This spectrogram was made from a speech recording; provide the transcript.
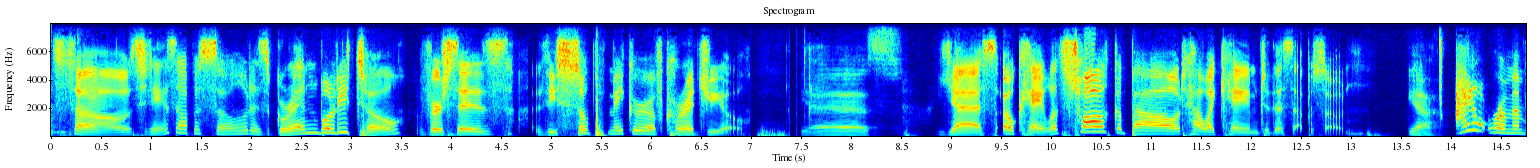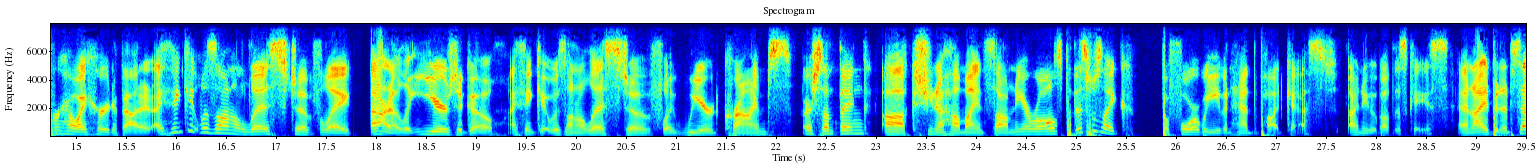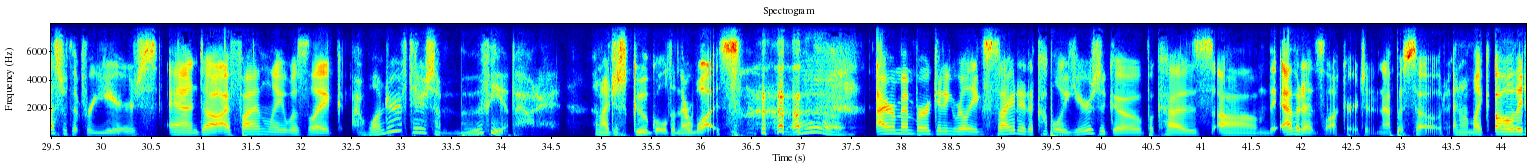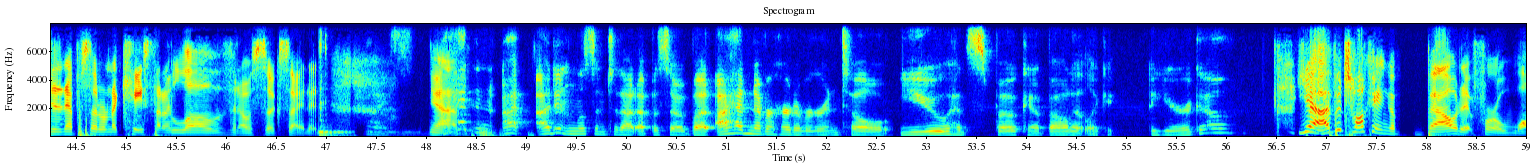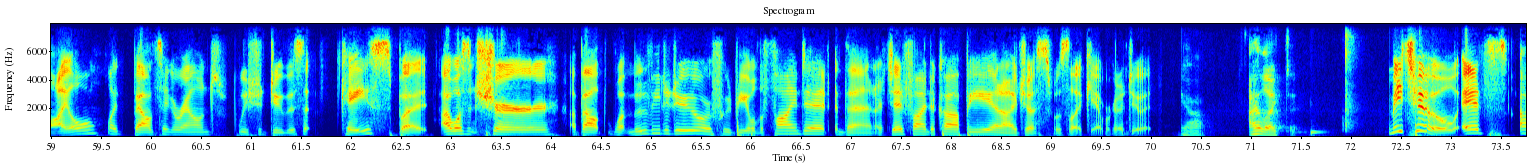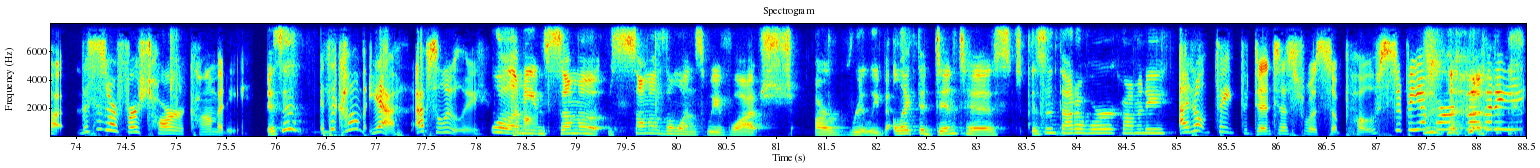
So today's episode is Gran Bollito versus the soap maker of Correggio. Yes. Yes. Okay, let's talk about how I came to this episode. Yeah. I don't remember how I heard about it. I think it was on a list of like, I don't know, like years ago. I think it was on a list of like weird crimes or something. Uh, cause you know how my insomnia rolls. But this was like before we even had the podcast. I knew about this case and I had been obsessed with it for years. And uh, I finally was like, I wonder if there's a movie about it. And I just Googled and there was. Yeah. I remember getting really excited a couple of years ago because um, the Evidence Locker did an episode, and I'm like, oh, they did an episode on a case that I love, and I was so excited. nice. Yeah, I, hadn't, I, I didn't listen to that episode, but I had never heard of her until you had spoken about it like a, a year ago. yeah, I've been talking about it for a while, like bouncing around. We should do this case, but I wasn't sure about what movie to do or if we'd be able to find it. And then I did find a copy, and I just was like, yeah, we're gonna do it. Yeah. I liked it. Me too. It's uh, this is our first horror comedy. Is it? It's a comedy. Yeah, absolutely. Well, Come I on. mean, some of some of the ones we've watched are really bad. Like The Dentist, isn't that a horror comedy? I don't think the dentist was supposed to be a horror comedy.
